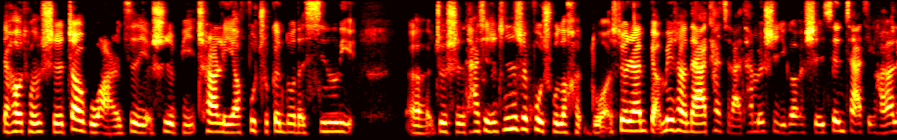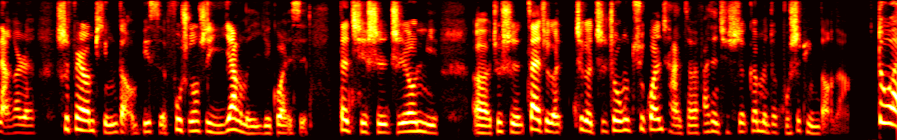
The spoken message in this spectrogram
然后同时照顾儿子也是比 Charlie 要付出更多的心力。呃，就是他其实真的是付出了很多。虽然表面上大家看起来他们是一个神仙家庭，好像两个人是非常平等，彼此付出都是一样的一个关系，但其实只有你，呃，就是在这个这个之中去观察，你才会发现其实根本就不是平等的。对，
